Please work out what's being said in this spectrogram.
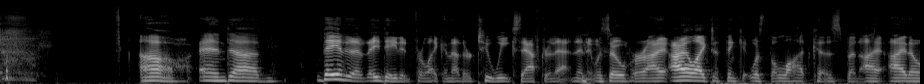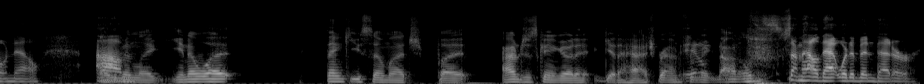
oh, and uh, they ended up they dated for like another two weeks after that, and then it was over. I I like to think it was the latkes, but I I don't know. I've Um, been like, you know what? Thank you so much, but I'm just gonna go to get a hash brown from McDonald's. somehow that would have been better.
